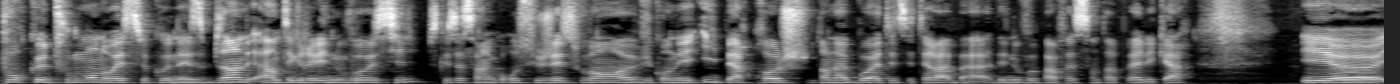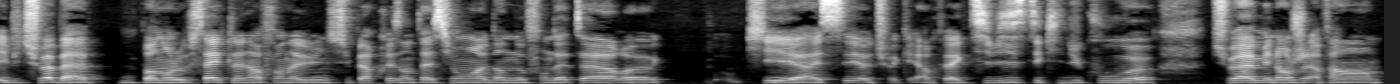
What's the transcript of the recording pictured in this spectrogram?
pour que tout le monde ouais, se connaisse bien, intégrer les nouveaux aussi, parce que ça c'est un gros sujet souvent, euh, vu qu'on est hyper proche dans la boîte, etc. Bah, des nouveaux parfois se sentent un peu à l'écart. Et, euh, et puis tu vois, bah, pendant l'offsite, la dernière fois, on a eu une super présentation euh, d'un de nos fondateurs euh, qui est assez, tu vois, qui est un peu activiste et qui du coup, tu vois, mélanger, enfin,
